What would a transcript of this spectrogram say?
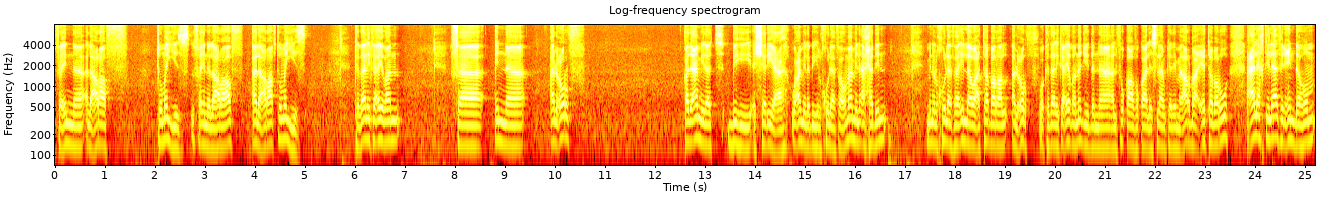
فإن الأعراف تميز فإن الأعراف الأعراف تميز. كذلك أيضا فإن العرف قد عملت به الشريعة وعمل به الخلفاء وما من أحد من الخلفاء إلا واعتبر العرف. وكذلك أيضا نجد أن الفقهاء فقهاء الإسلام كذلك الأربع اعتبروه على اختلاف عندهم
